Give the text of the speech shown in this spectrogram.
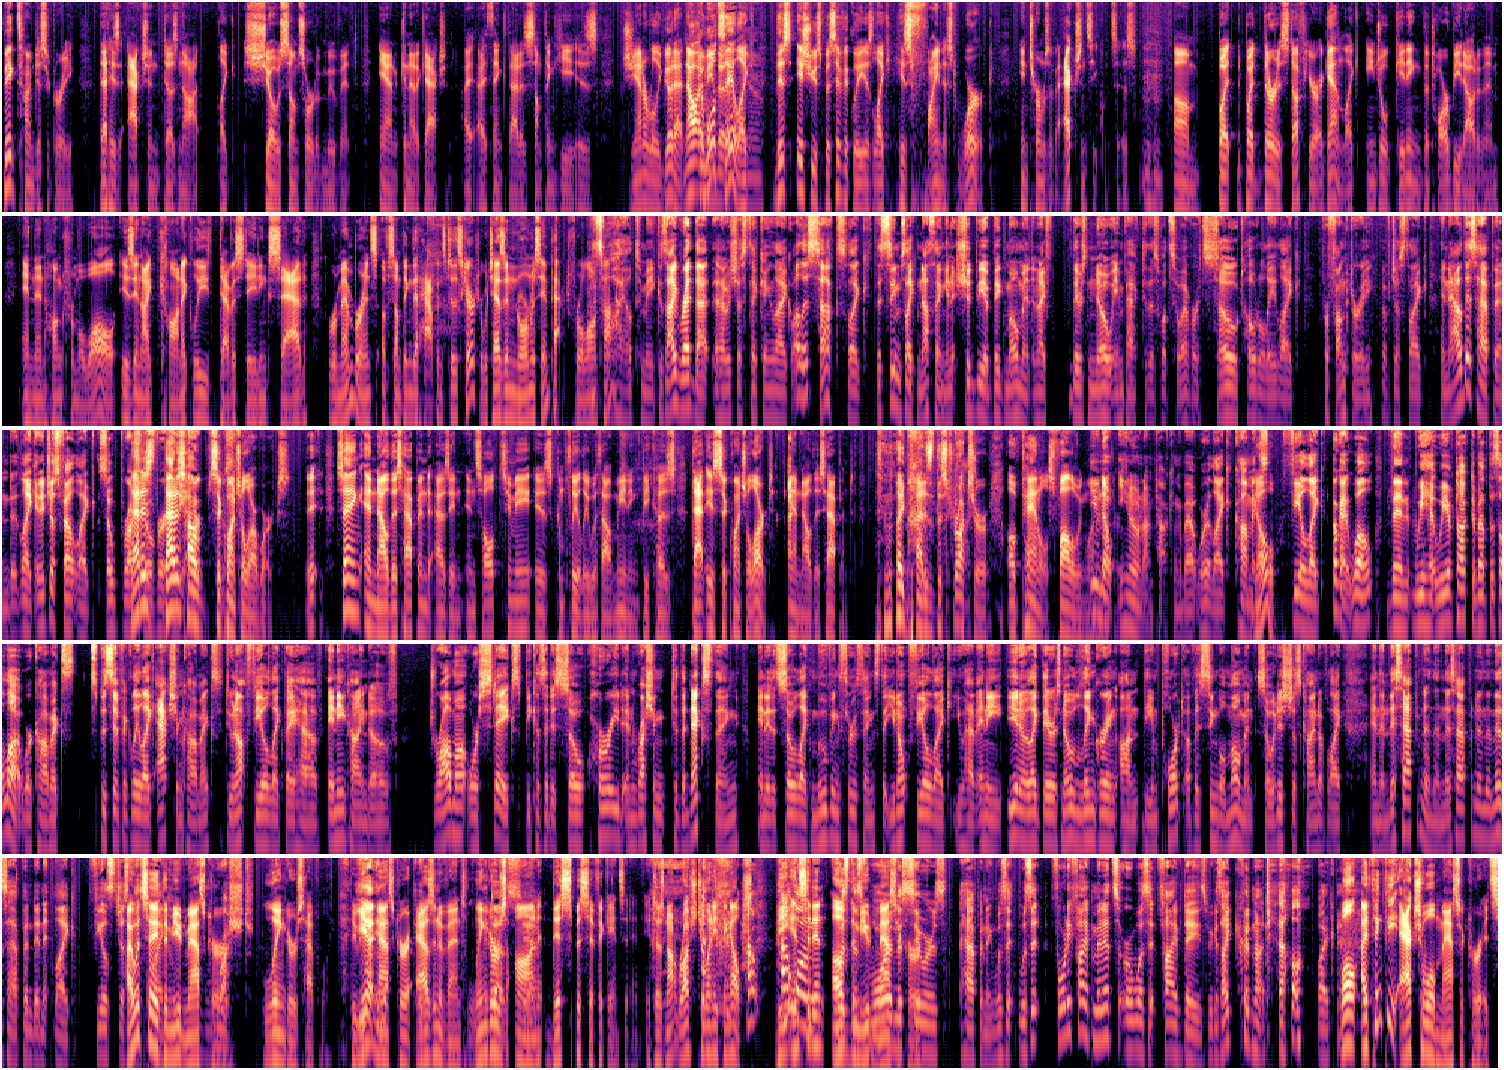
big time disagree that his action does not like show some sort of movement and kinetic action i i think that is something he is generally good at now i, mean, won't say like yeah. this issue specifically is like his finest work in terms of action sequences. Mm-hmm. Um, but but there is stuff here again, like Angel getting the tar beat out of him and then hung from a wall is an iconically devastating, sad remembrance of something that happens to this character, which has an enormous impact for a long That's time. wild to me because I read that and I was just thinking like, well, this sucks. Like this seems like nothing, and it should be a big moment, and I there's no impact to this whatsoever. It's so totally like perfunctory of just like, and now this happened. It, like, and it just felt like so brushed That is over. that is how art sequential art works. It, saying and now this happened as an insult to me is completely without meaning because that is sequential art and now this happened. like that is the oh structure of panels following one You know, another. you know what I'm talking about. Where like comics No. feel like okay, well then we ha- we have talked about this a lot. Where comics, specifically like action comics, do not feel like they have any kind of drama or stakes because it is so hurried and rushing to the next thing, and it is so like moving through things that you don't feel like you have any, you know, like there is no lingering on the import of a single moment. So it is just kind of like, and then this happened, and then this happened, and then this happened, and it like feels just. I would this, say like, the Mutant Massacre rushed. lingers heavily. The Yeah, Mutant and it- Massacre as an event lingers does, on yeah. this specific incident. It does not rush to anything else. How, the how long incident was of the Mutant war in the Massacre. sewers happening? Was it was it forty five minutes or was it five days? Because I could not tell. like, Well, I think the actual massacre itself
